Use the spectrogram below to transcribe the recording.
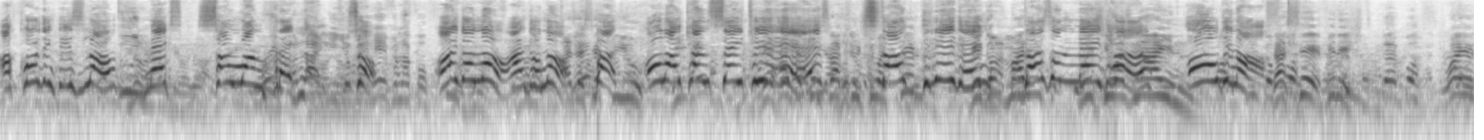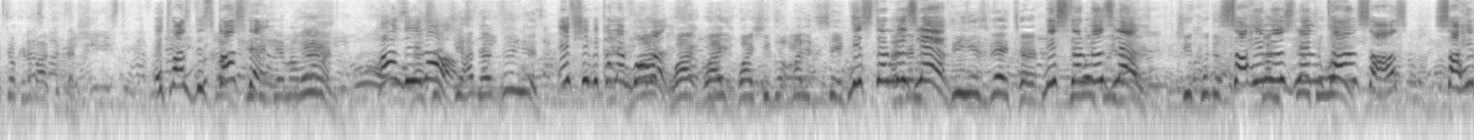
according to Islam, makes someone pregnant. You're So behaving like a I don't know. I don't know. As I said But all I can say to you is, contract when stop bleeding doesn't make her old enough. That's it. Finished. Why are you talking about it then? It was She disgusting. became a woman. How do you That's it. She know? had her period. If she become a Why, woman, why, why, why she got married six? Mr. Muslim. Three years later, Mr. she Muslim. She could have Sahih Muslim tells us, Sahih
